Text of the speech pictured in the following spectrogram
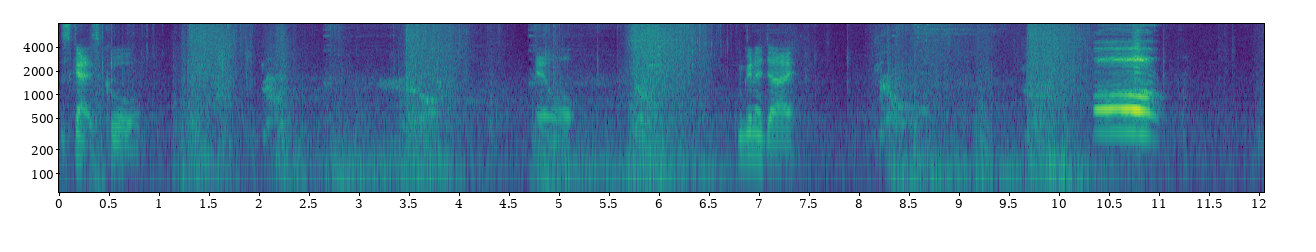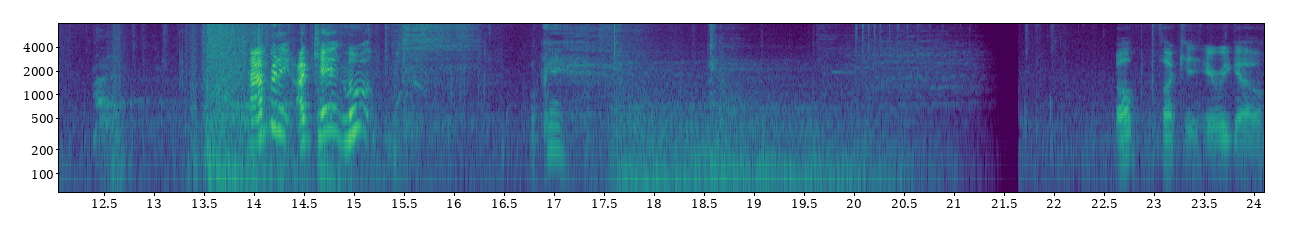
This guy's cool. Hey, lol. I'm gonna die. Oh! Happening! I can't move! Okay. Oh, fuck it. Here we go.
